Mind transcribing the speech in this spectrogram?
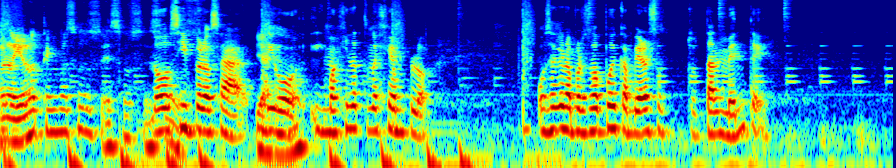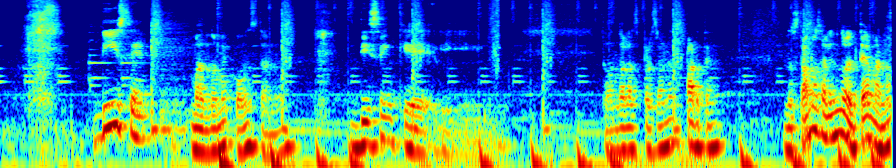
Bueno, yo no tengo esos. esos, No, sí, pero o sea, viajes, digo, ¿no? imagínate un ejemplo. O sea que la persona puede cambiar eso totalmente. Dicen, más no me consta, ¿no? Dicen que cuando las personas parten, nos estamos saliendo del tema, ¿no?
